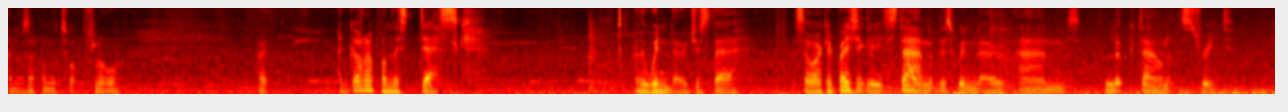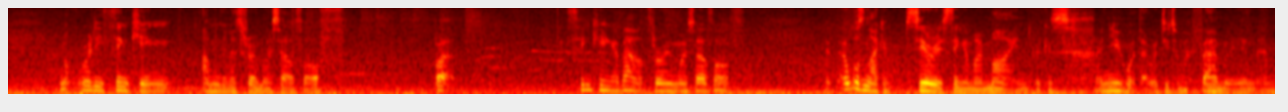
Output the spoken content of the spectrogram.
and I was up on the top floor. I, I got up on this desk and a window just there. So I could basically stand at this window and look down at the street. Not really thinking I'm going to throw myself off, but thinking about throwing myself off. It, it, wasn't like a serious thing in my mind because I knew what that would do to my family and, and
